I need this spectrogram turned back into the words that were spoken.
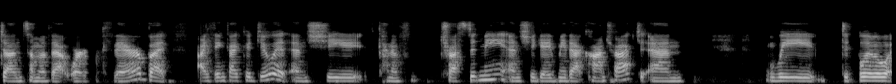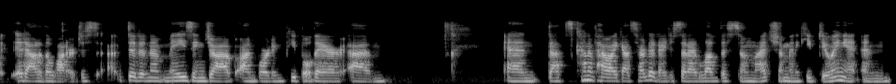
done some of that work there but i think i could do it. And she kind of trusted me and she gave me that contract and we did, blew it out of the water. Just did an amazing job onboarding people there. Um, and that's kind of how I got started. I just said, I love this so much. I'm going to keep doing it. And,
